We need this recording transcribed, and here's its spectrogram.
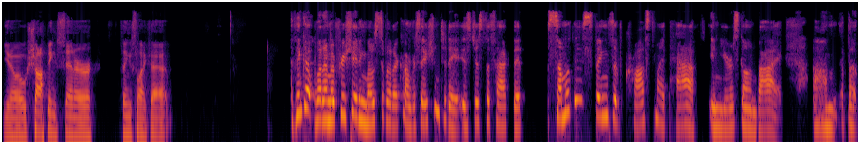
you know shopping center things like that I think what I'm appreciating most about our conversation today is just the fact that some of these things have crossed my path in years gone by. Um, but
